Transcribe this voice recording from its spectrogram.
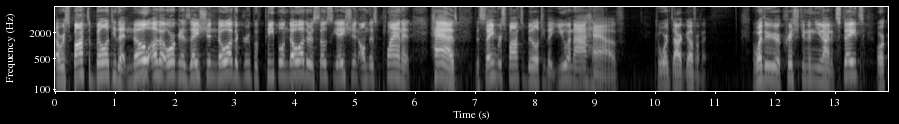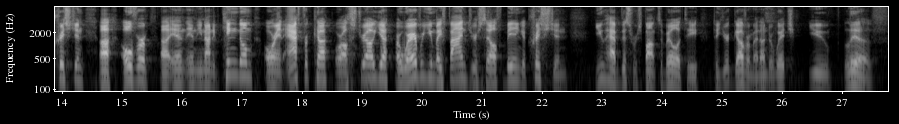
a responsibility that no other organization, no other group of people, no other association on this planet has the same responsibility that you and I have towards our government. Whether you're a Christian in the United States or a Christian uh, over uh, in, in the United Kingdom or in Africa or Australia or wherever you may find yourself being a Christian, you have this responsibility to your government under which you live.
